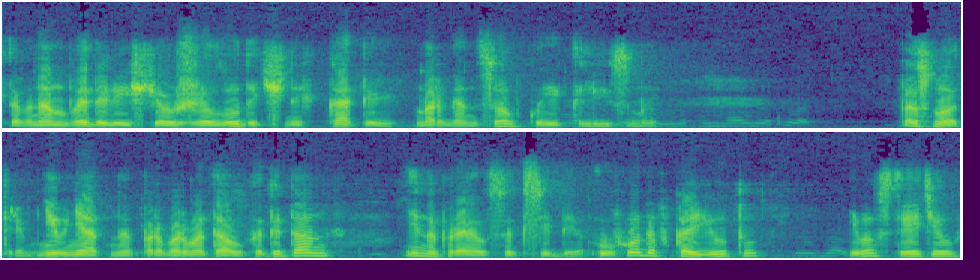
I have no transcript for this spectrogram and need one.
чтобы нам выдали еще желудочных капель, марганцовку и клизмы. Посмотрим, невнятно пробормотал капитан и направился к себе. У входа в каюту его встретил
